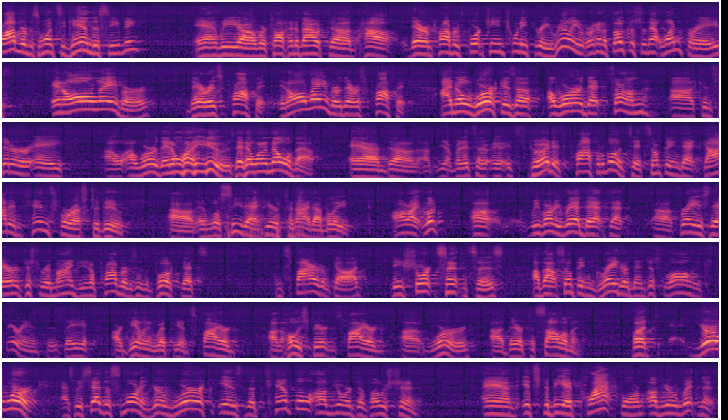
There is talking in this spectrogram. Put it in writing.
Proverbs once again this evening, and we, uh, we're talking about uh, how there in Proverbs 14 23. Really, we're going to focus on that one phrase in all labor, there is profit. In all labor, there is profit. I know work is a, a word that some uh, consider a, a, a, word they don't want to use, they don't want to know about. And, uh, you know, but it's, a, it's good, it's profitable, it's, it's something that God intends for us to do. Uh, and we'll see that here tonight, I believe. All right, look, uh, we've already read that, that uh, phrase there. Just to remind you, you know, Proverbs is a book that's inspired of God. These short sentences about something greater than just long experiences. They are dealing with the inspired, uh, the Holy Spirit inspired uh, word uh, there to Solomon. But your work as we said this morning, your work is the temple of your devotion, and it's to be a platform of your witness.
